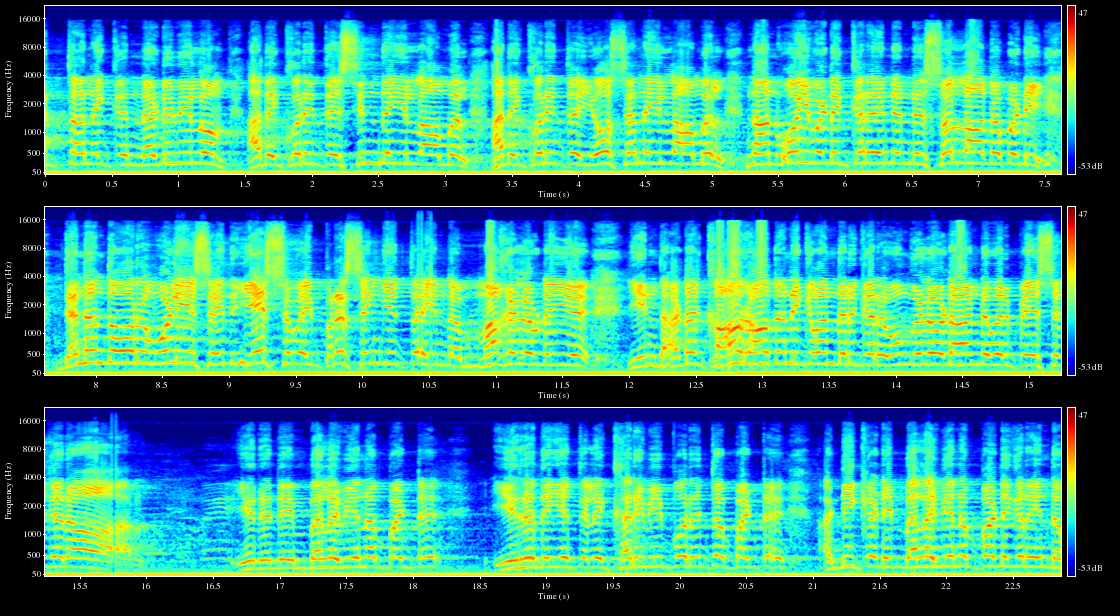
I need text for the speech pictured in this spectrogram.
அத்தனைக்கு நடுவிலும் அதை குறித்த சிந்தை இல்லாமல் அதை குறித்த யோசனை இல்லாமல் நான் ஓய்வெடுக்கிறேன் என்று சொல்லாதபடி தினந்தோறும் ஒளிய செய்து இயேசுவை பிரசங்கித்த இந்த மகளுடைய இந்த அடக்க ஆராதனைக்கு வந்திருக்கிற உங்களோட ஆண்டவர் பேசுகிறார். இருதயம் பலவீனப்பட்டு இருதயத்தில் கருவி பொருத்தப்பட்டு அடிக்கடி பலவீனப்படுகிற இந்த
